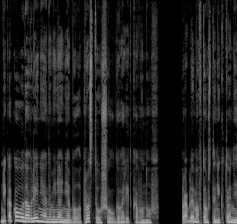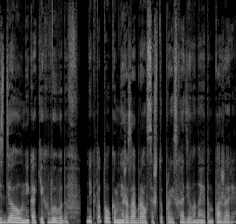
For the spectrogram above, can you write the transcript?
«Никакого давления на меня не было, просто ушел, говорит Ковунов. Проблема в том, что никто не сделал никаких выводов, никто толком не разобрался, что происходило на этом пожаре.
